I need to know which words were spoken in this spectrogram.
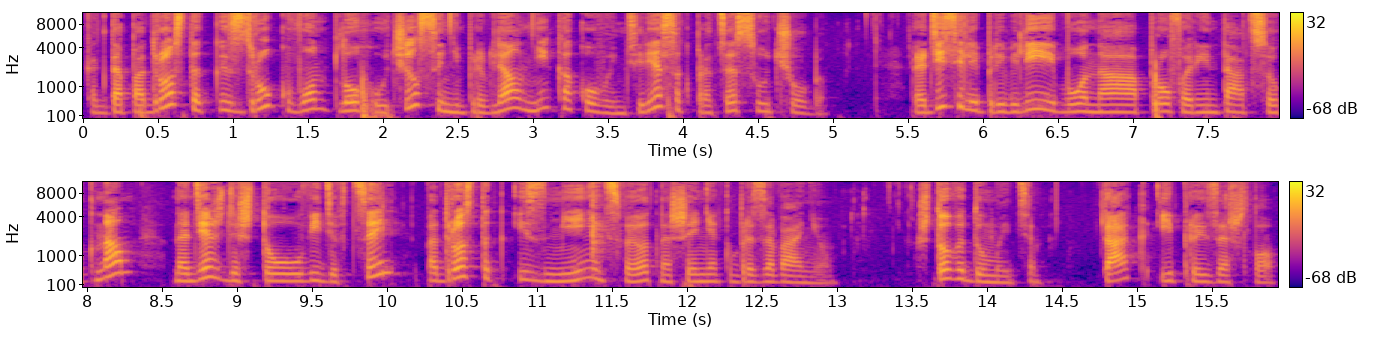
когда подросток из рук вон плохо учился и не проявлял никакого интереса к процессу учебы – Родители привели его на профориентацию к нам в надежде, что, увидев цель, подросток изменит свое отношение к образованию. Что вы думаете? Так и произошло.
